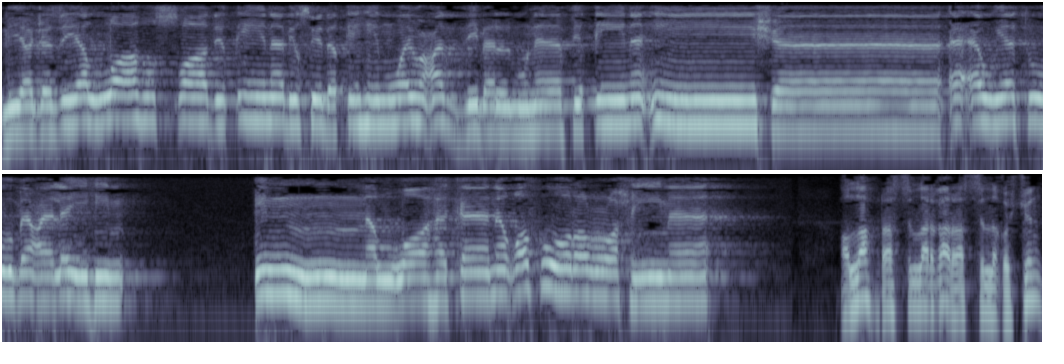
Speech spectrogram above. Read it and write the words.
ليجزي الله الصادقين بصدقهم ويعذب المنافقين إن شاء أو يتوب عليهم إن الله كان غفورا رحيما الله رسلارغا رسلق үшін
